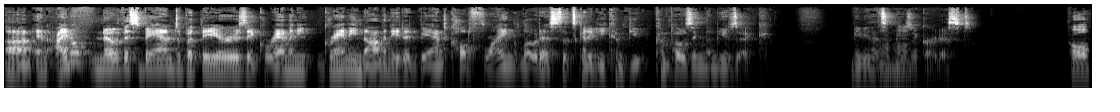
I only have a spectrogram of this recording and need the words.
Um, and I don't know this band, but there is a Grammy Grammy nominated band called Flying Lotus that's going to be compu- composing the music. Maybe that's a music artist. Cool.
